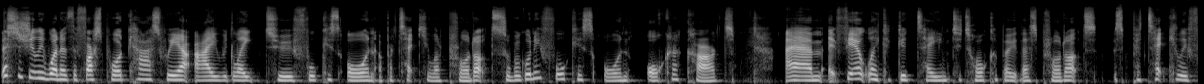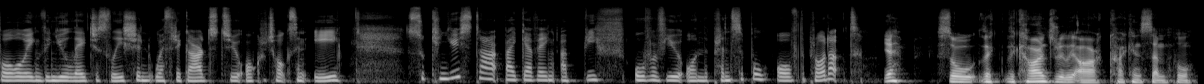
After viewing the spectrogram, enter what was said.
this is really one of the first podcasts where I would like to focus on a particular product. So, we're going to focus on OCHRACARD. Um, it felt like a good time to talk about this product, particularly following the new legislation with regards to ochratoxin A. So, can you start by giving a brief overview on the principle of the product? Yeah. So the the cards really are quick and simple.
